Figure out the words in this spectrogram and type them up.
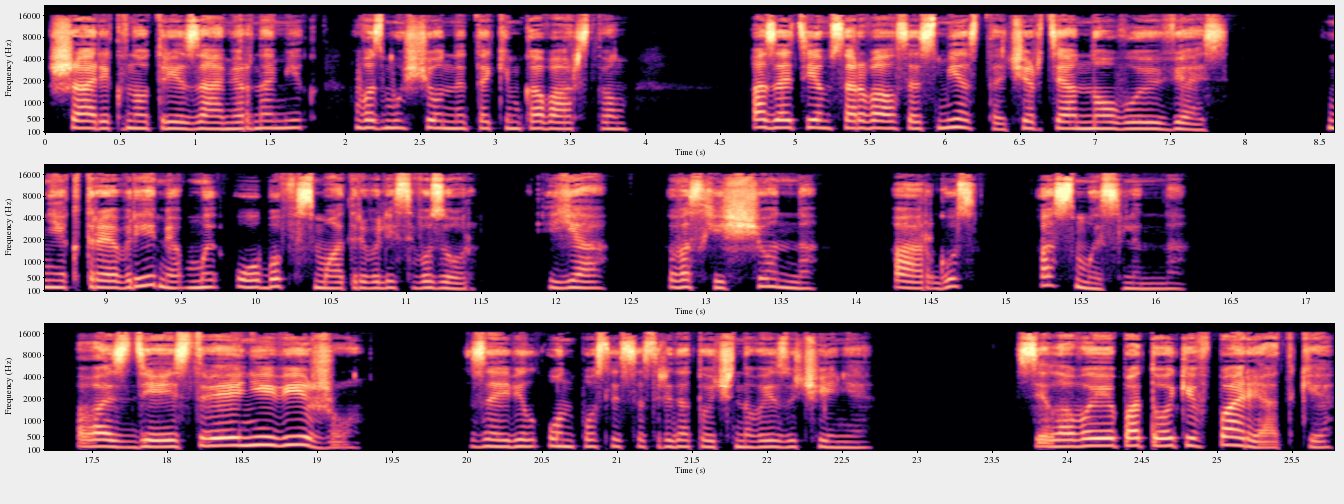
Шарик внутри замер на миг, возмущенный таким коварством, а затем сорвался с места, чертя новую вязь. Некоторое время мы оба всматривались в узор. Я восхищенно, Аргус осмысленно. «Воздействия не вижу», — заявил он после сосредоточенного изучения. «Силовые потоки в порядке,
